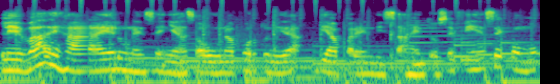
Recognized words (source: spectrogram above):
le va a dejar a él una enseñanza o una oportunidad de aprendizaje. Entonces fíjense cómo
